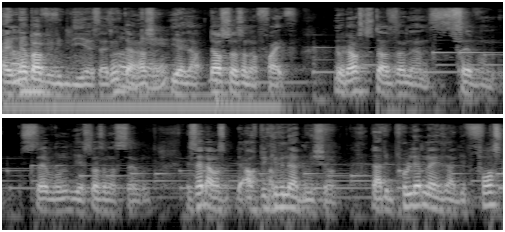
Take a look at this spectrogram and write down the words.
I remember oh. vividly, yes. I think that was, yeah, that, that was 2005. No, that was 2007. Seven, yes, 2007. They said I was, I've been given admission. That the problem now is that the first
